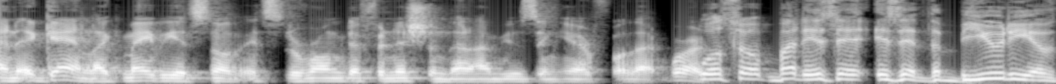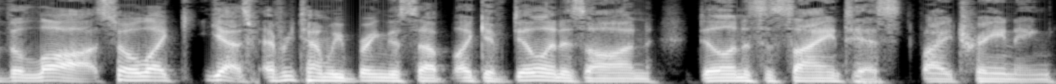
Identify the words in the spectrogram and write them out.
and again like maybe it's not it's the wrong definition that i'm using here for that word. Well so but is it is it the beauty of the law? So like yes every time we bring this up like if dylan is on dylan is a scientist by training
